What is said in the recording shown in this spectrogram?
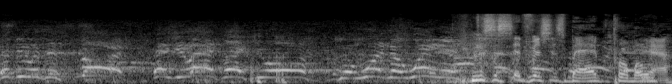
if you was as smart as you act like you are, you wouldn't have waited This is Sid Vicious bad promo. Yeah.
